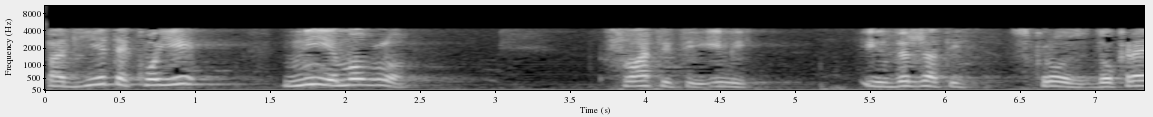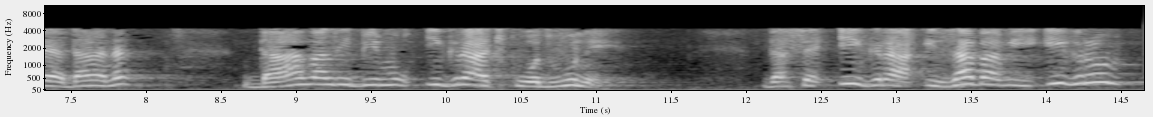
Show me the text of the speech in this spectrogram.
Pa dijete koje nije moglo shvatiti ili izdržati skroz do kraja dana, davali bi mu igračku od vune, da se igra i zabavi igrom,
